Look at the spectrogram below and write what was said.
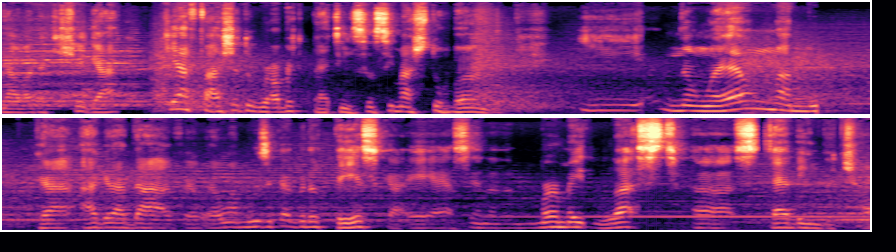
na hora que chegar que é a faixa do Robert Pattinson se masturbando. Não é uma música agradável, é uma música grotesca. É a cena do Mermaid Lust, Stabbing the Charm.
